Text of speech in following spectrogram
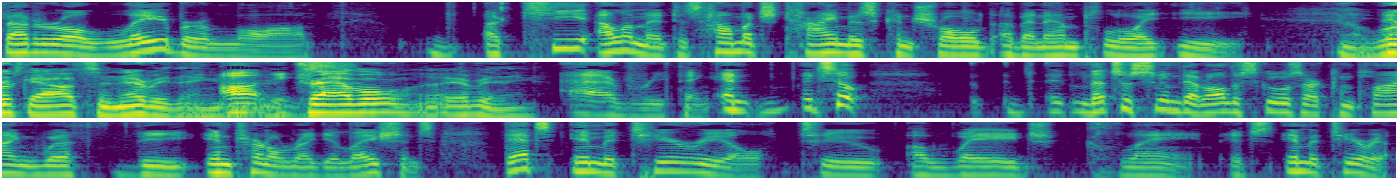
federal labor law, a key element is how much time is controlled of an employee. You know, workouts and everything, Uh, travel, everything. Everything. And, and so let's assume that all the schools are complying with the internal regulations. That's immaterial to a wage claim. It's immaterial.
